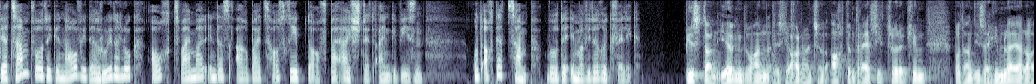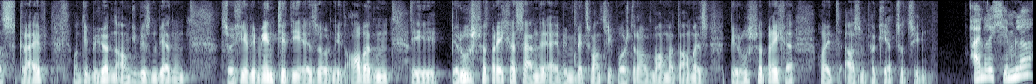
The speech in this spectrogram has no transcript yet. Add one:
Der Zamp wurde genau wie der Rüderluck auch zweimal in das Arbeitshaus Rebdorf bei Eichstätt eingewiesen. Und auch der Zamp wurde immer wieder rückfällig bis dann irgendwann das Jahr 1938 zurückkommt, wo dann dieser Himmler-Erlass greift und die Behörden angewiesen werden, solche Elemente, die also nicht arbeiten, die Berufsverbrecher sind, äh, bei 20 Vorstrafen waren wir damals Berufsverbrecher, heute aus dem Verkehr zu ziehen. Heinrich Himmler,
